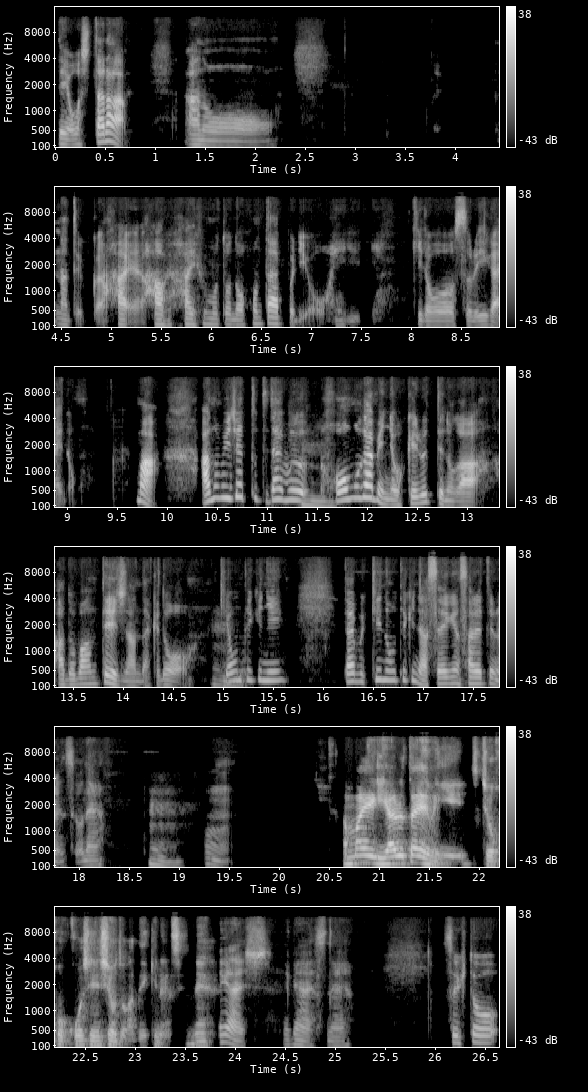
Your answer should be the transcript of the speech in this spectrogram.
で、押したら、あのなんていうか、はいは配布元の本体アプリをい起動する以外の。まあ、あのウィジェットってだいぶうんホーム画面に置けるっていうのがアドバンテージなんだけど、うん基本的にだいぶ機能的には制限されてるんですよね。うん。うん。あんまりリアルタイムに情報更新しようとかできないですよね。できないし、できないですね。そういう人、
